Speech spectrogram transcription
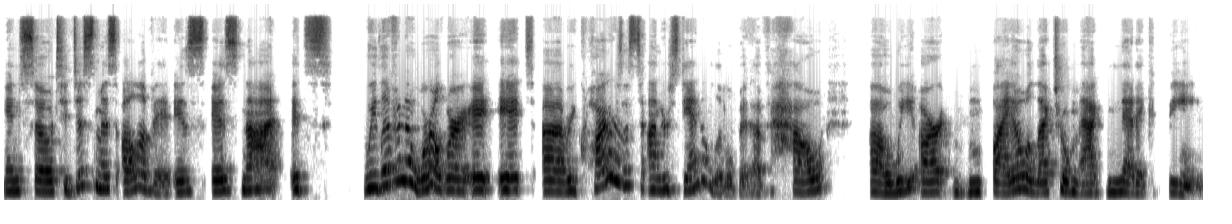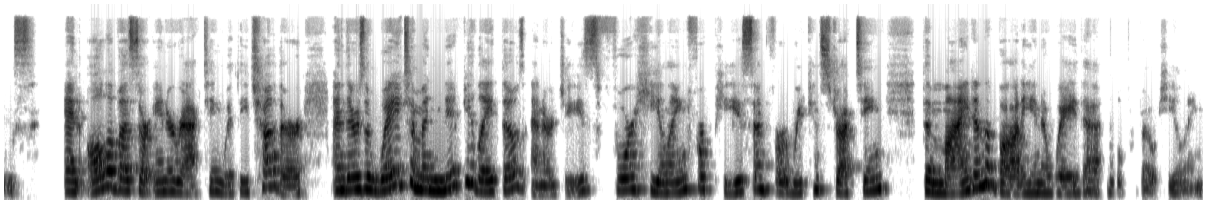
And so to dismiss all of it is is not it's we live in a world where it, it uh, requires us to understand a little bit of how uh, we are bioelectromagnetic beings and all of us are interacting with each other. And there's a way to manipulate those energies for healing for peace and for reconstructing the mind and the body in a way that will promote healing.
